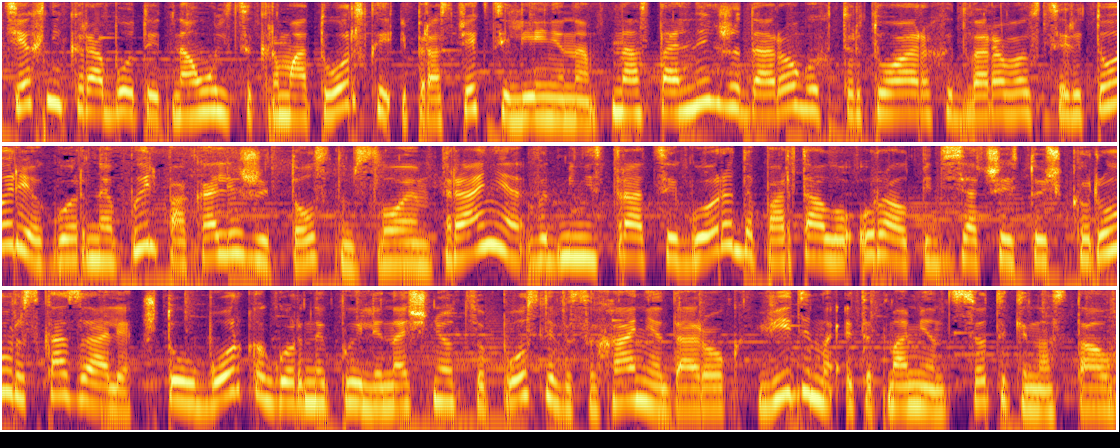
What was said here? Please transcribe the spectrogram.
Техника работает на улице Краматорской и проспекте Ленина. На остальных же дорогах, тротуарах и дворовых территориях горная пыль пока лежит толстым слоем. Ранее в администрации города порталу Урал56.ру рассказали, что уборка горной пыли начнется после высыхания дорог. Видимо, этот момент все-таки настал.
